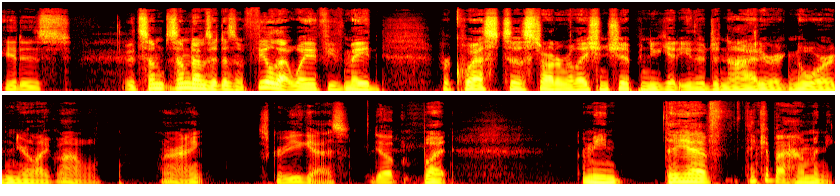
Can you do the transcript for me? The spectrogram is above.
it is. It's some sometimes it doesn't feel that way if you've made requests to start a relationship and you get either denied or ignored, and you're like, "Oh, all right, screw you guys." Yep. But I mean, they have think about how many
